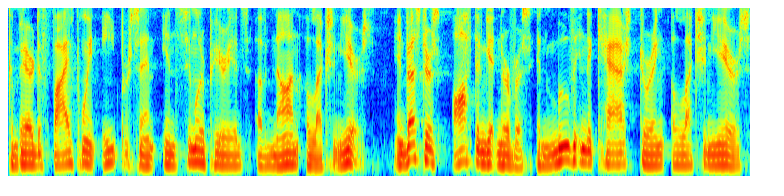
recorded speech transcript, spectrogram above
compared to 5.8% in similar periods of non election years. Investors often get nervous and move into cash during election years.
